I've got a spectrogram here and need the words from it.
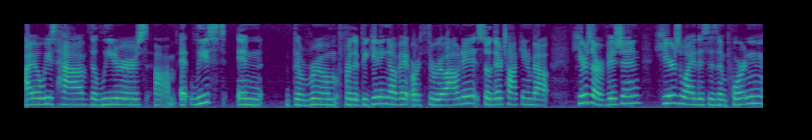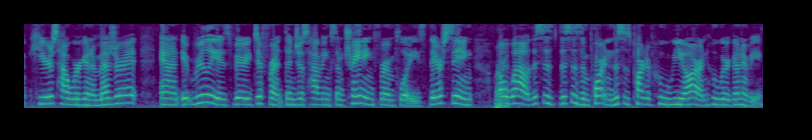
I always have the leaders um, at least in the room for the beginning of it or throughout it. So they're talking about here's our vision, here's why this is important, here's how we're going to measure it. And it really is very different than just having some training for employees. They're seeing, oh wow, this is this is important. This is part of who we are and who we're going to be.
